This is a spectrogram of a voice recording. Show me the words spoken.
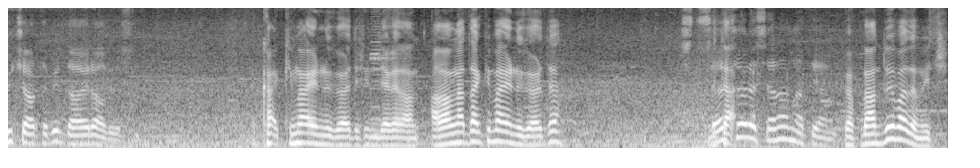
3 artı 1 daire alıyorsun. Kim ayrını gördü şimdiye kadar? Alanlardan kim ayrını gördü? Sen ta- söyle sen anlat yani. Yok ben duymadım hiç.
